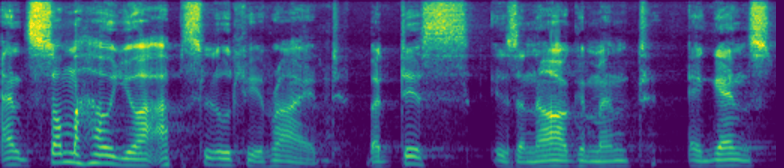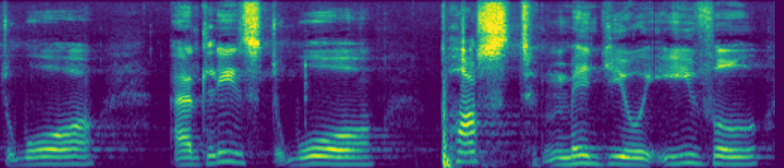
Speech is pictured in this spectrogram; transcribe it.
And somehow you are absolutely right, but this is an argument against war, at least war post-medieval,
